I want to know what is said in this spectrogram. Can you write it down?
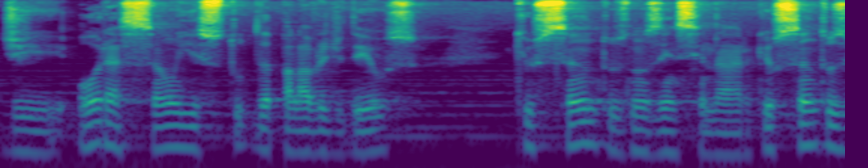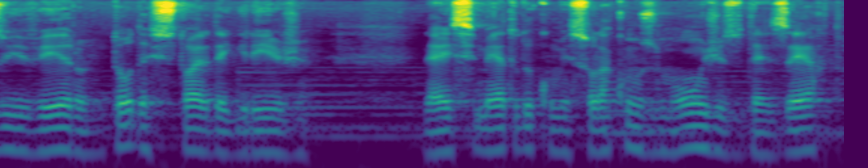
de oração e estudo da Palavra de Deus que os santos nos ensinaram, que os santos viveram em toda a história da igreja. Né? Esse método começou lá com os monges do deserto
